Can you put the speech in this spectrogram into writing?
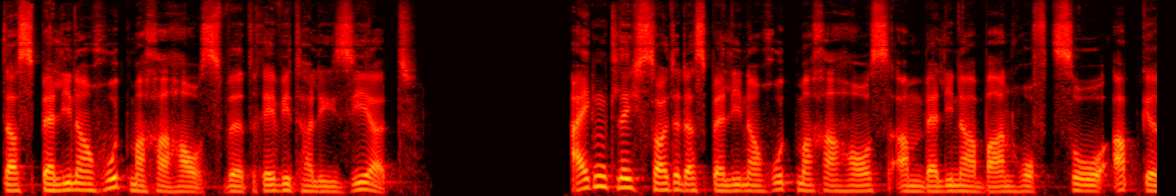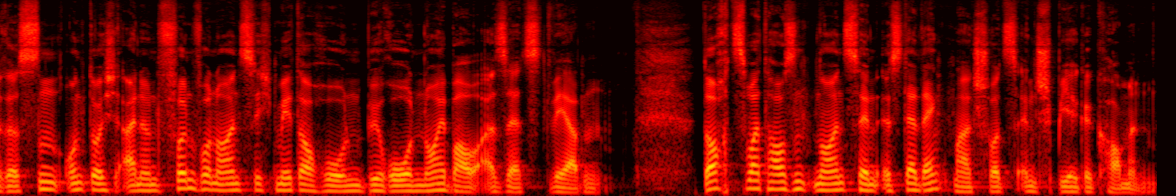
Das Berliner Hutmacherhaus wird revitalisiert. Eigentlich sollte das Berliner Hutmacherhaus am Berliner Bahnhof Zoo abgerissen und durch einen 95 Meter hohen Büroneubau ersetzt werden. Doch 2019 ist der Denkmalschutz ins Spiel gekommen.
